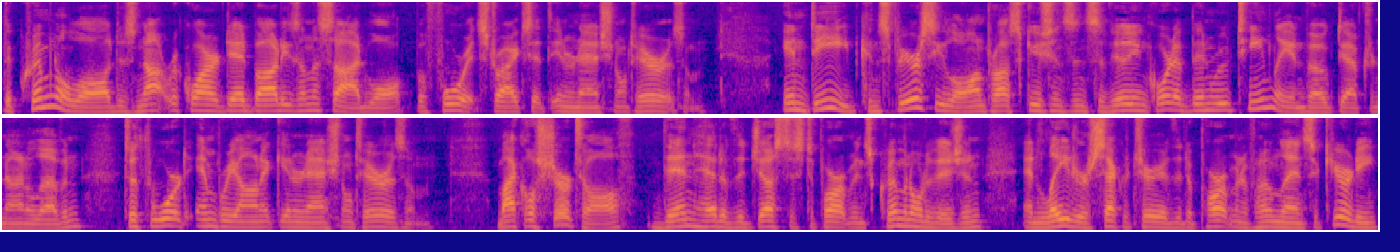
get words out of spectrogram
The criminal law does not require dead bodies on the sidewalk before it strikes at international terrorism. Indeed, conspiracy law and prosecutions in civilian court have been routinely invoked after 9 11 to thwart embryonic international terrorism. Michael Chertoff, then head of the Justice Department's Criminal Division and later Secretary of the Department of Homeland Security,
